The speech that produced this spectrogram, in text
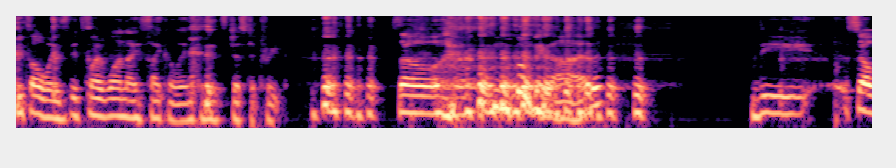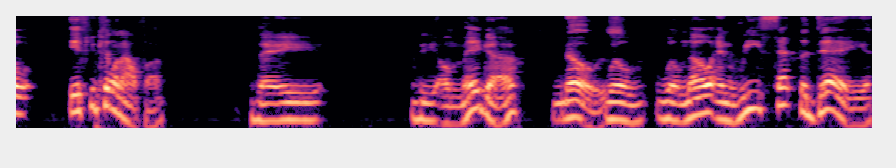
It's always it's my one I cycle in because it's just a treat. So moving on, the so if you kill an alpha, they the Omega Knows. will will know and reset the day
